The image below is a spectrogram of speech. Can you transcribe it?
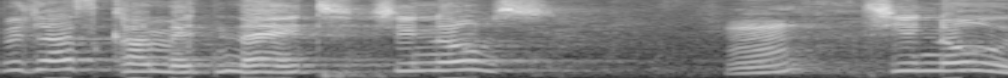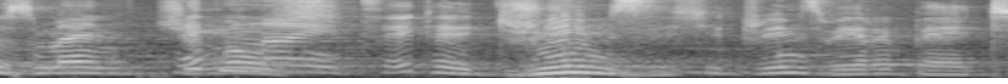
We just come at night. She knows. Hmm? She knows, man. Hmm? She at knows. night, at her dreams. She dreams very bad.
